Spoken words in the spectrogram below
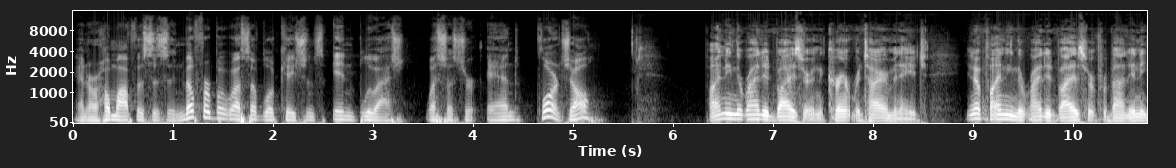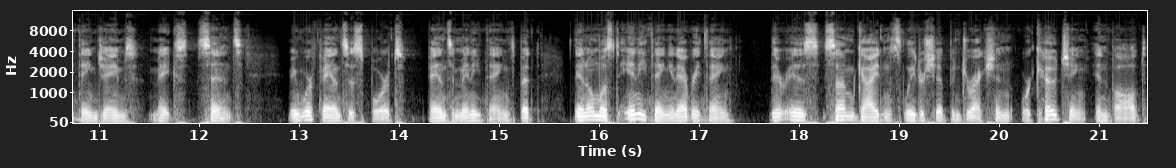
And our home office is in Milford, but we also have locations in Blue Ash, West Chester, and Florence, y'all. Finding the right advisor in the current retirement age. You know, finding the right advisor for about anything, James, makes sense. I mean, we're fans of sports, fans of many things, but in almost anything and everything, there is some guidance, leadership, and direction or coaching involved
